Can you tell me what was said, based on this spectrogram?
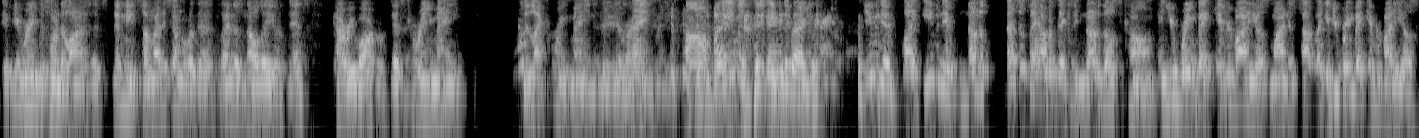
if you read between the lines, it's, that means somebody's coming, whether that's Landers Nolley or that's Kyrie Walker, if that's Kareem Maine. I really like Kareem Maine is his right. name. Um, but even even Exactly. if you, even if like even if none of let's just say hypothetically none of those come and you bring back everybody else minus top like if you bring back everybody else,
